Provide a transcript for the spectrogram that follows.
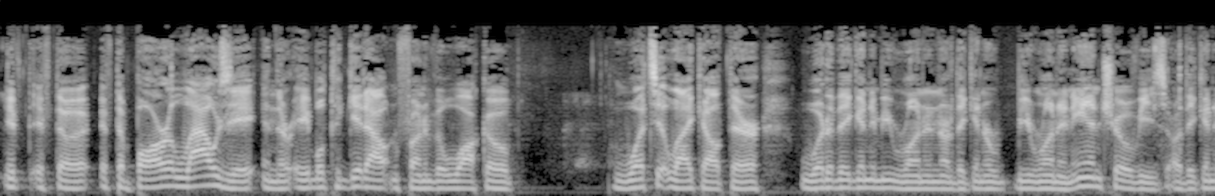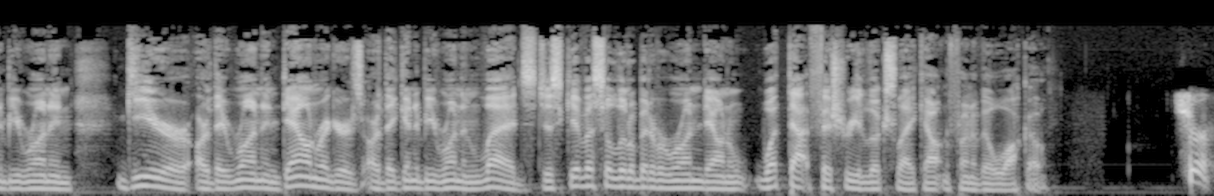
if if the if the bar allows it and they're able to get out in front of Ilwaco What's it like out there? What are they going to be running? Are they going to be running anchovies? Are they going to be running gear? Are they running downriggers? Are they going to be running leads? Just give us a little bit of a rundown of what that fishery looks like out in front of Ilwaco. Sure.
